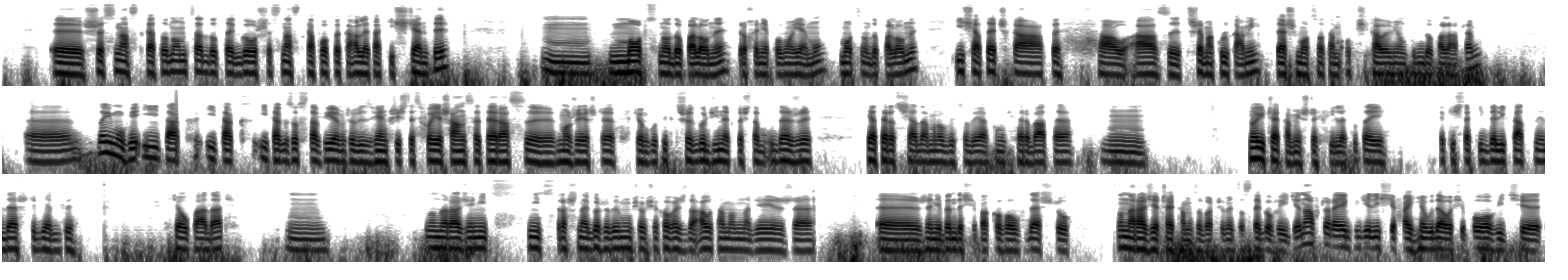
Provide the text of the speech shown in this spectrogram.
szesnastka tonąca, do tego szesnastka popek, ale taki ścięty, mm, mocno dopalony, trochę nie po mojemu, mocno dopalony i siateczka PVA z trzema kulkami. Też mocno tam obsikałem ją tym dopalaczem. E, No i mówię, i tak, i tak, i tak zostawiłem, żeby zwiększyć te swoje szanse. Teraz y, może jeszcze w ciągu tych trzech godzinek coś tam uderzy. Ja teraz siadam, robię sobie jakąś herbatę. Mm. No i czekam jeszcze chwilę. Tutaj jakiś taki delikatny deszczyk jakby chciał padać. Mm. No na razie nic, nic strasznego, żeby musiał się chować do auta. Mam nadzieję, że, e, że nie będę się pakował w deszczu. No na razie czekam, zobaczymy co z tego wyjdzie. No a wczoraj jak widzieliście fajnie udało się połowić e,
